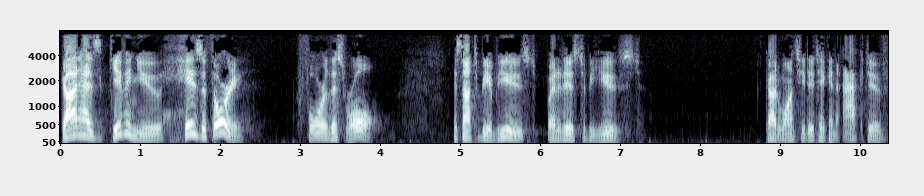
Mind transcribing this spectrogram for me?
God has given you His authority for this role. It's not to be abused, but it is to be used. God wants you to take an active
